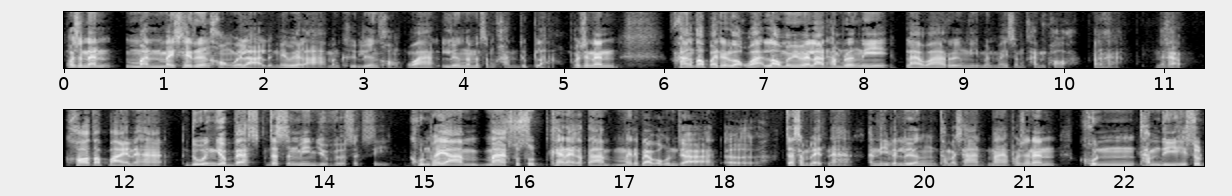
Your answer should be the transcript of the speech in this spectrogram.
เพราะฉะนั้นมันไม่ใช่เรื่องของเวลาหรือไม่เวลามันคือเรื่องของว่าเรื่องนั้นมันสำคัญหรือเปล่า เพราะฉะนั้นครั้งต่อไปที่เราบอกว่าเราไม่มีเวลาทำเรื่องนี้ แปลว่าเรื่องนี้มันไม่สำคัญพอต่างหากนะครับ ข้อต่อไปนะฮะ doing your best doesn't mean you will succeed คุณพยายามมากสุดๆ แค่ไหนก็ตาม ไม่ได้แปลว่าคุณจะเอ่อจะสำเร็จนะฮะอันนี้เป็นเรื่องธรรมชาติมาก เพราะฉะนั้นคุณทำดีที่สุด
